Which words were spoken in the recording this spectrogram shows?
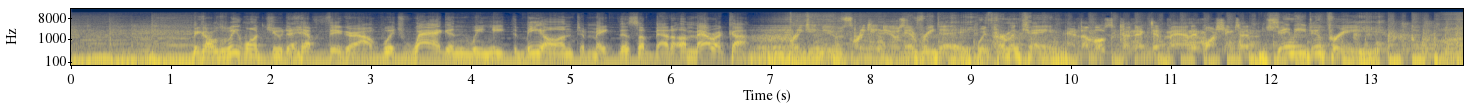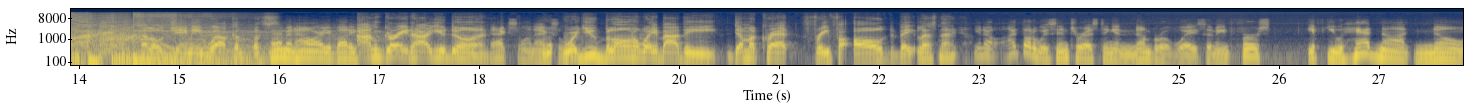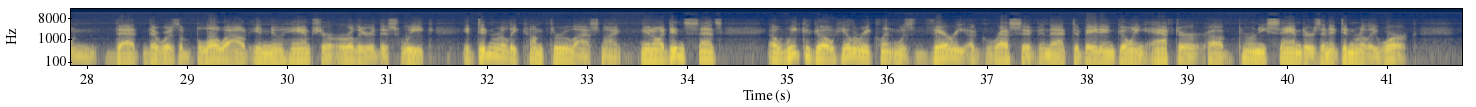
because we want you to help figure out which wagon we need to be on to make this a better America. Breaking news, breaking news every day with Herman Cain and the most connected man in Washington, Jamie Dupree. Hello, Jamie. Welcome. What's, Herman, how are you, buddy? I'm great. How are you doing? Excellent, excellent. Were you blown away by the Democrat free for all debate last night? You know, I thought it was interesting in a number of ways. I mean, first, if you had not known that there was a blowout in New Hampshire earlier this week, it didn't really come through last night. You know, I didn't sense. A week ago, Hillary Clinton was very aggressive in that debate and going after uh, Bernie Sanders, and it didn't really work.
